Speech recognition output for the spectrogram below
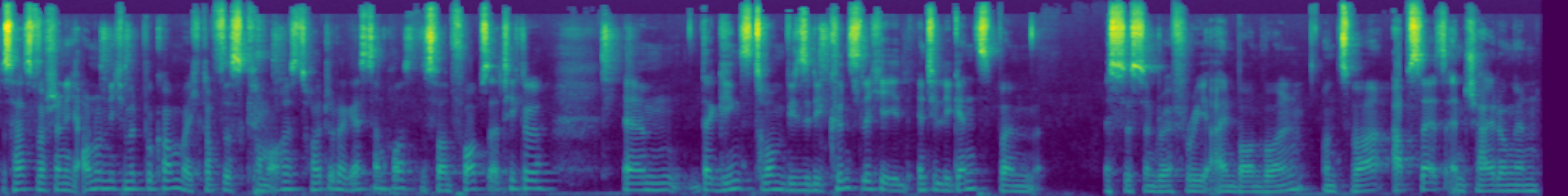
Das hast du wahrscheinlich auch noch nicht mitbekommen, weil ich glaube, das kam auch erst heute oder gestern raus. Das war ein Forbes-Artikel. Ähm, da ging es darum, wie sie die künstliche Intelligenz beim Assistant Referee einbauen wollen. Und zwar Abseitsentscheidungen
